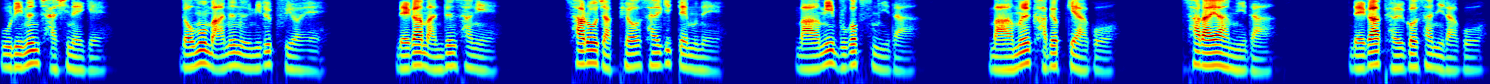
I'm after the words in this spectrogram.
우리는 자신에게 너무 많은 의미를 부여해 내가 만든 상에 사로잡혀 살기 때문에 마음이 무겁습니다. 마음을 가볍게 하고 살아야 합니다. 내가 별거산이라고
